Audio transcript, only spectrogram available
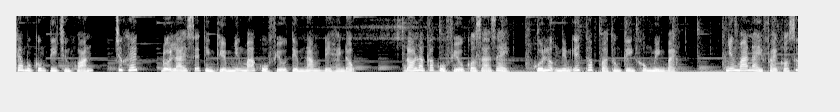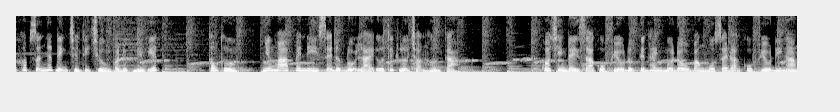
Theo một công ty chứng khoán, trước hết, đội lái sẽ tìm kiếm những mã cổ phiếu tiềm năng để hành động. Đó là các cổ phiếu có giá rẻ, khối lượng niêm yết thấp và thông tin không minh bạch. Những mã này phải có sức hấp dẫn nhất định trên thị trường và được niêm yết. Thông thường, những mã penny sẽ được đội lái ưa thích lựa chọn hơn cả. Quá trình đẩy giá cổ phiếu được tiến hành mở đầu bằng một giai đoạn cổ phiếu đi ngang.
